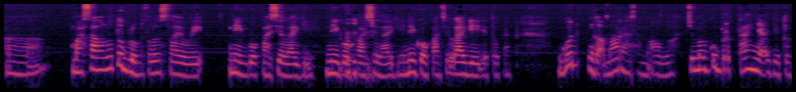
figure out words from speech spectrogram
uh, masalah lo tuh belum selesai wi nih gue kasih lagi nih gue Hmm. kasih lagi nih gue kasih lagi gitu kan gue nggak marah sama Allah cuma gue bertanya gitu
